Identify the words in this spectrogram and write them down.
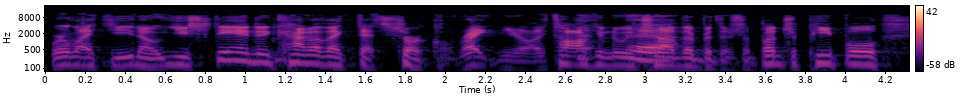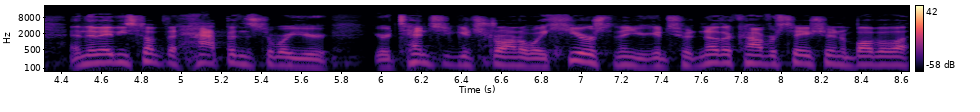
where like you know you stand in kind of like that circle, right? And you're like talking to each Yeah. other, but there's a bunch of people, and then maybe something happens to where your your attention gets drawn away here, so then you get to another conversation and blah blah blah.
